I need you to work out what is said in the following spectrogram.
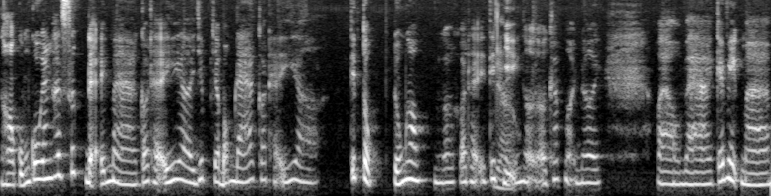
họ cũng cố gắng hết sức để mà có thể uh, giúp cho bóng đá có thể uh, tiếp tục đúng không có thể tiếp yeah. Dạ. diễn ở, ở khắp mọi nơi wow và cái việc mà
